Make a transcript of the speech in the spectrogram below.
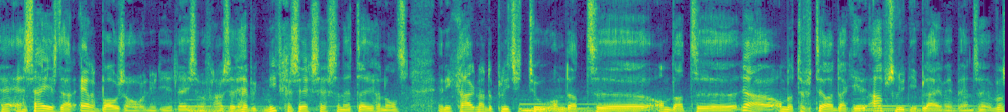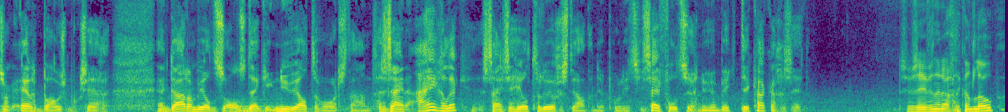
En zij is daar erg boos over nu, die deze mevrouw. Dat heb ik niet gezegd, zegt ze net tegen ons. En ik ga ook naar de politie toe om dat, dat, uh, ja, om dat te vertellen dat ik hier absoluut niet blij mee ben. Ze was ook erg boos, moet ik zeggen. En daarom wilden ze ons, denk ik, nu wel te woord staan. Ze zijn eigenlijk zijn ze heel teleurgesteld in de politie. Zij voelt zich nu een beetje te kakken gezet. Zullen we eens even naar de achterkant lopen?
